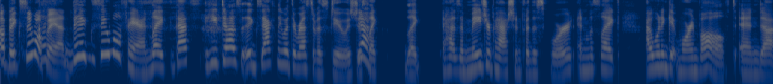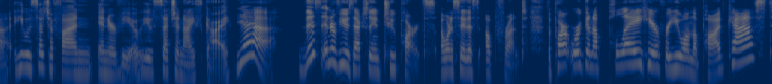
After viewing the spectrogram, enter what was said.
A big sumo a fan. big sumo fan. Like that's he does exactly what the rest of us do. Is just Yeah. like like has a major passion for the sport and was like, I want to get more involved. And uh, he was such a fun interview. He was such a nice guy. Yeah. This interview is actually in two parts. I want to say this up front. The part we're going to play here for you on the podcast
